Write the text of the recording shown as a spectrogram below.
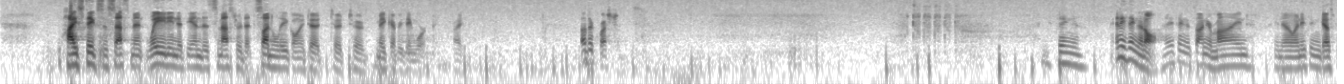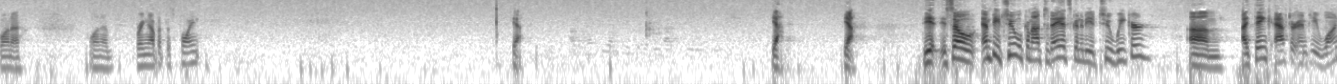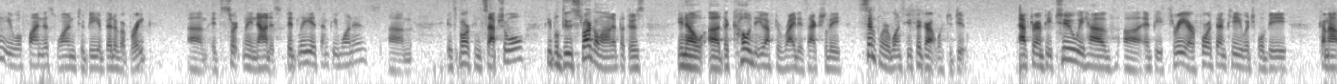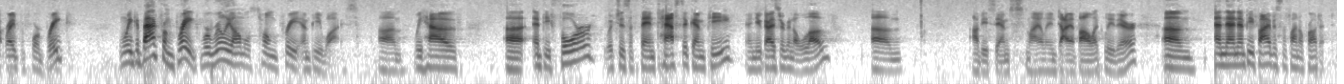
high stakes assessment waiting at the end of the semester that's suddenly going to, to, to make everything work, right? Other questions? Anything, anything at all? Anything that's on your mind? You know, anything you guys want to want to bring up at this point? Yeah. Yeah. Yeah. So MP2 will come out today. It's going to be a two-weeker. Um, I think after MP1, you will find this one to be a bit of a break. Um, it's certainly not as fiddly as MP1 is. Um, it's more conceptual. People do struggle on it, but there's you know, uh, the code that you have to write is actually simpler once you figure out what to do. After MP2, we have uh, MP3, our fourth MP, which will be come out right before break. When we get back from break, we're really almost home free MP-wise. Um, we have uh, MP4, which is a fantastic MP, and you guys are going to love. Um, obviously, I'm smiling diabolically there. Um, and then MP5 is the final project.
